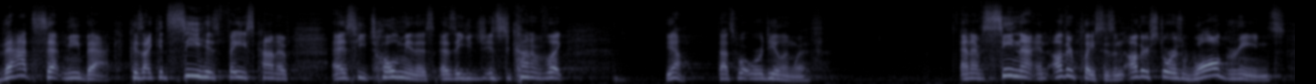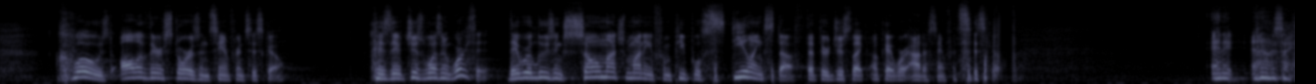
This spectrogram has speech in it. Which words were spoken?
that set me back because I could see his face kind of as he told me this, as he, it's kind of like, yeah, that's what we're dealing with. And I've seen that in other places, in other stores. Walgreens closed all of their stores in San Francisco because it just wasn't worth it. They were losing so much money from people stealing stuff that they're just like, okay, we're out of San Francisco. And, it, and I was like,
